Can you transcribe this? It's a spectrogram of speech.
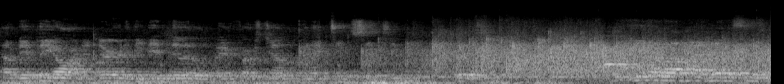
that'll be a PR. And a nerd if he didn't do it on the very first jump on 18.6. You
